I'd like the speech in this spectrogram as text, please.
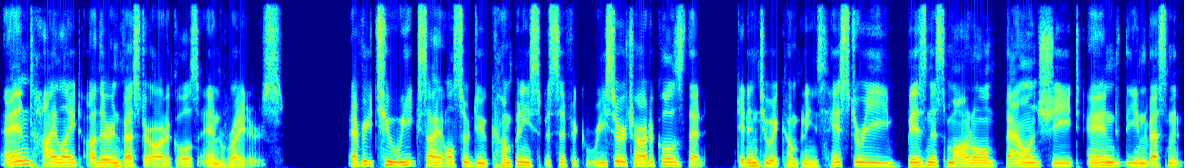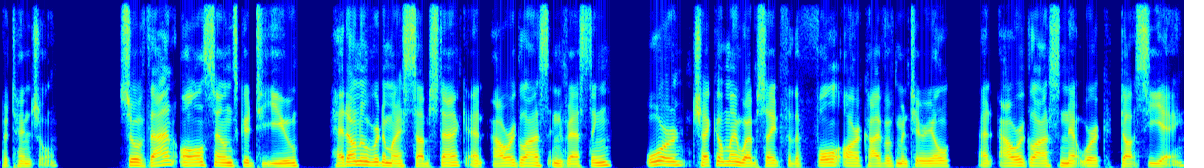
and highlight other investor articles and writers. Every two weeks, I also do company specific research articles that get into a company's history, business model, balance sheet, and the investment potential. So if that all sounds good to you, head on over to my Substack at Hourglass Investing or check out my website for the full archive of material at hourglassnetwork.ca.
